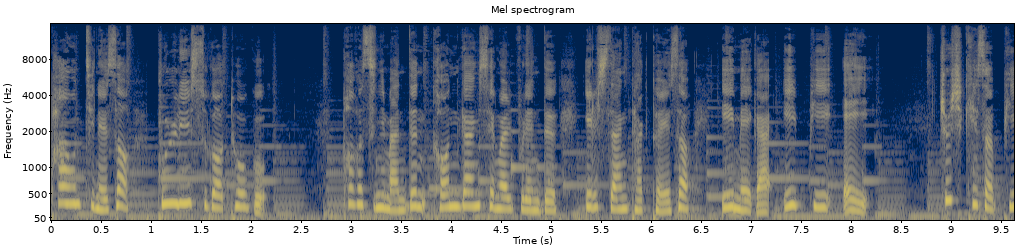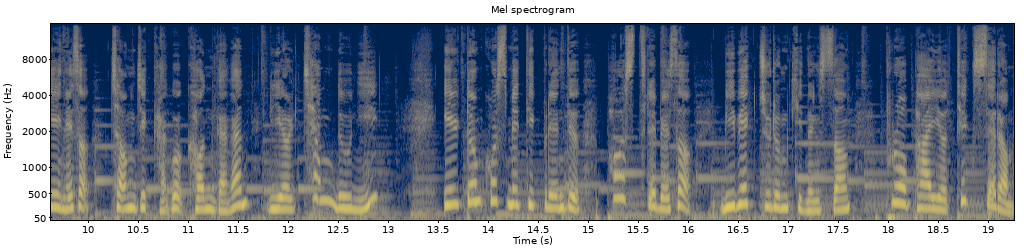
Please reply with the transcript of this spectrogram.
파운틴에서 분리수거 도구, 퍼거슨이 만든 건강생활 브랜드 일상닥터에서 이메가 EPA 주식회사 비엔에서 정직하고 건강한 리얼 참눈이 일동 코스메틱 브랜드 퍼스트랩에서 미백주름 기능성 프로바이오틱 세럼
